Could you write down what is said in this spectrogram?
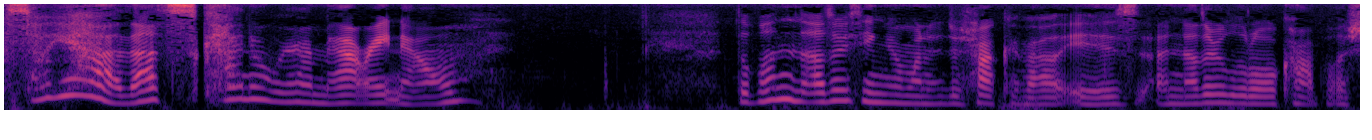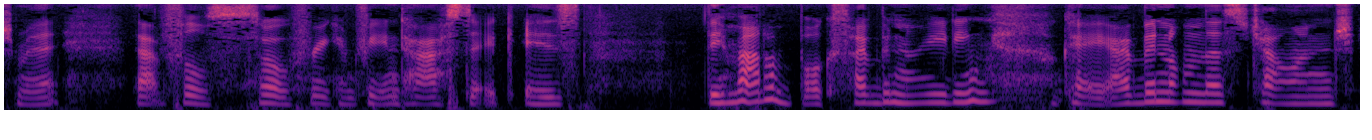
So, yeah, that's kind of where I'm at right now. The one other thing I wanted to talk about is another little accomplishment that feels so freaking fantastic is the amount of books I've been reading. Okay, I've been on this challenge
